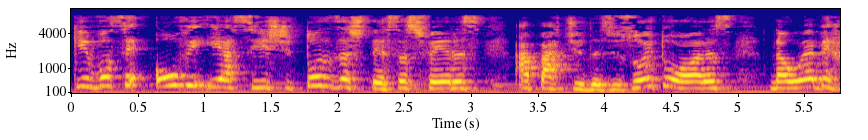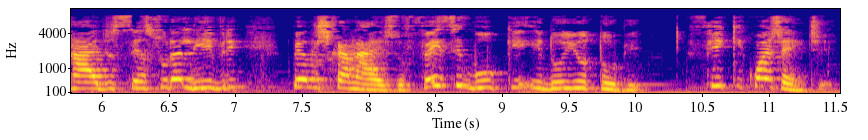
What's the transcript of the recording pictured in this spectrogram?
que você ouve e assiste todas as terças-feiras a partir das 18 horas na Web Rádio Censura Livre pelos canais do Facebook e do YouTube. Fique com a gente.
